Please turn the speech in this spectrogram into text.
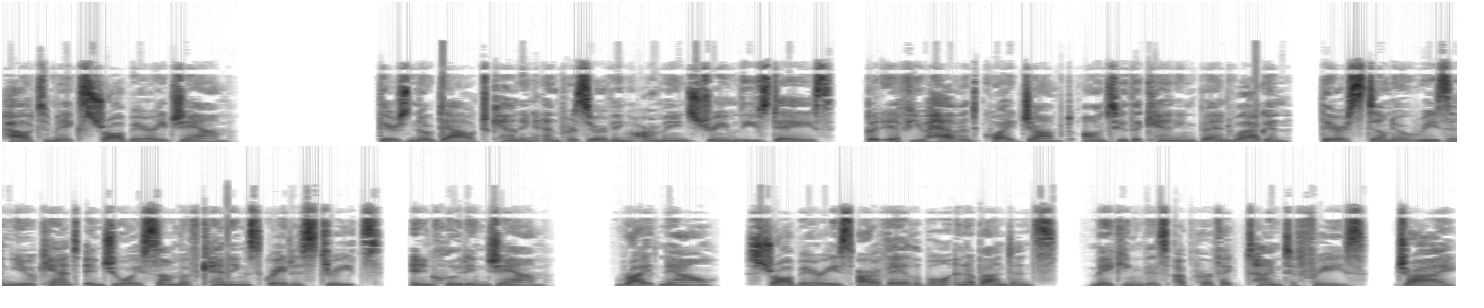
How to make strawberry jam. There's no doubt canning and preserving are mainstream these days, but if you haven't quite jumped onto the canning bandwagon, there's still no reason you can't enjoy some of canning's greatest treats, including jam. Right now, strawberries are available in abundance, making this a perfect time to freeze, dry,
